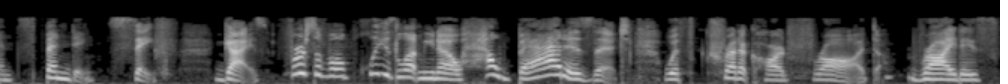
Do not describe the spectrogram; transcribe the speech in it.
and spending safe. Guys, first of all, please let me know how bad is it with credit card fraud? Right, is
